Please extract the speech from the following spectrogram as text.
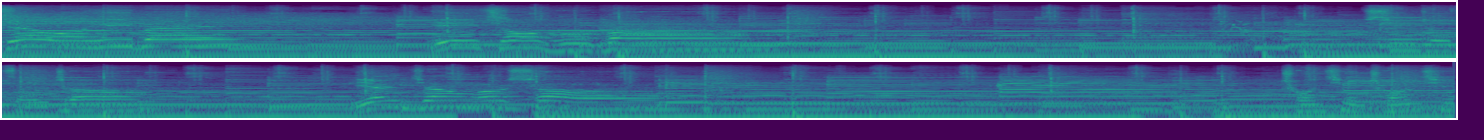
借我一杯，一酒无妨。行着走着。沿江而上，重庆，重庆，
